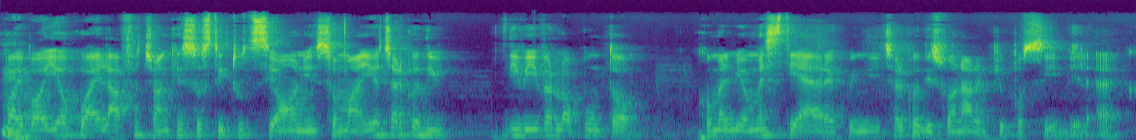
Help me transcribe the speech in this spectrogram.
Poi, mm. poi io qua e là faccio anche sostituzioni, insomma io cerco di, di viverlo appunto come il mio mestiere, quindi cerco di suonare il più possibile, ecco.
